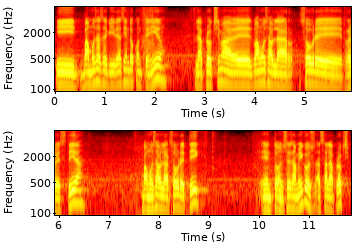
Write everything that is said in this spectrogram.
y vamos a seguir haciendo contenido. La próxima vez vamos a hablar sobre revestida, Vamos a hablar sobre TIC. Entonces, amigos, hasta la próxima.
